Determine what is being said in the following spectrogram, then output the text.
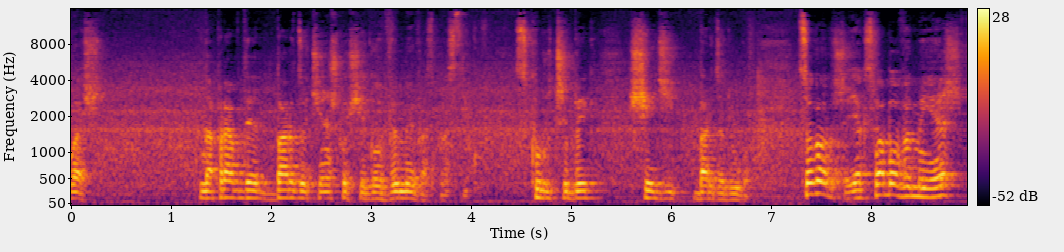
Właśnie naprawdę bardzo ciężko się go wymywa z plastików. Skurczybyk siedzi bardzo długo. Co gorsze, jak słabo wymyjesz,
